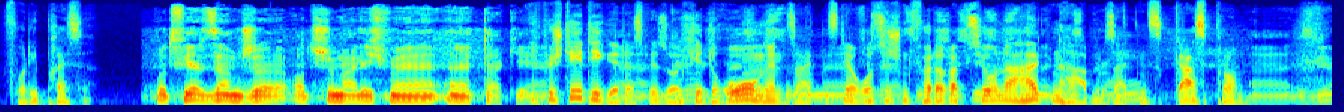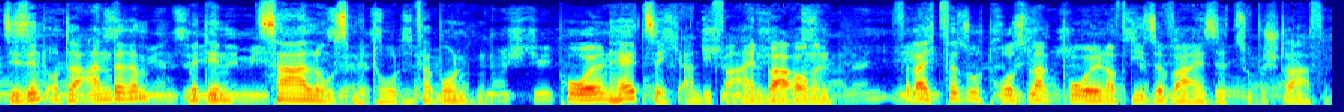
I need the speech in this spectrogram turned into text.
vor die Presse. E, ich bestätige, dass wir solche Drohungen seitens der Russischen Föderation erhalten haben, seitens Gazprom. Sie sind unter anderem mit den Zahlungsmethoden verbunden. Polen hält sich an die Vereinbarungen. Vielleicht versucht Russland Polen auf diese Weise zu bestrafen.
